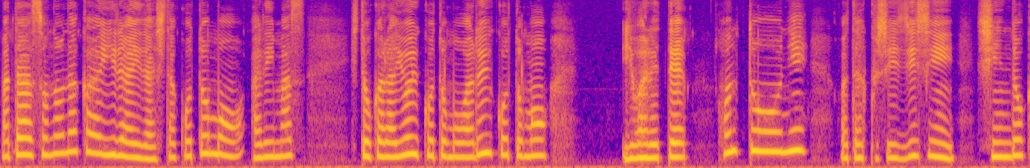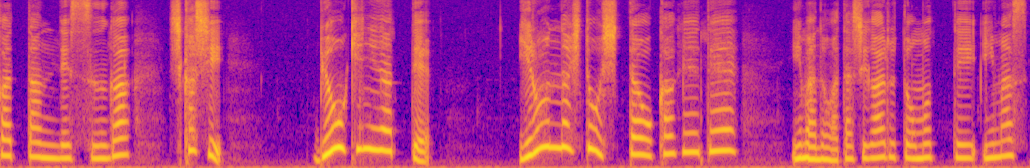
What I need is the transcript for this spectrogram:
またその中イライラしたこともあります。人から良いことも悪いことも言われて本当に私自身しんどかったんですがしかし病気になっていろんな人を知ったおかげで今の私があると思っています。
